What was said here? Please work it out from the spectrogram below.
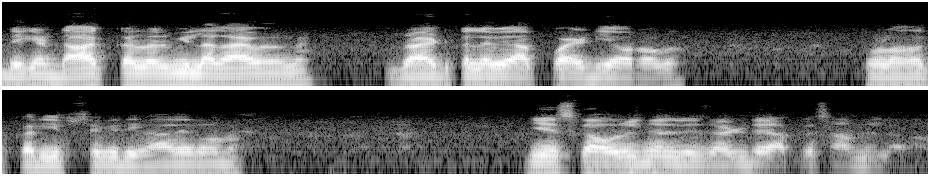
देखिए डार्क कलर भी लगाया हुआ उन्होंने। ब्राइट कलर भी आपको आइडिया हो रहा होगा। थोड़ा सा करीब से भी दिखा देता हूँ मैं। ये इसका ओरिजिनल रिज़ल्ट है आपके सामने लगा हुआ।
